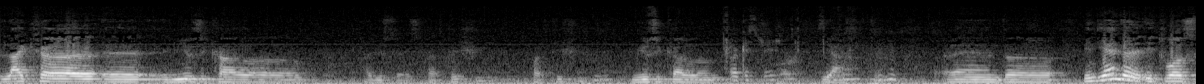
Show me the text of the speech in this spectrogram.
like uh, a, a musical, uh, how do you say, partition, partition, musical. Um, Orchestration. yeah. And uh, in the end, uh, it was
